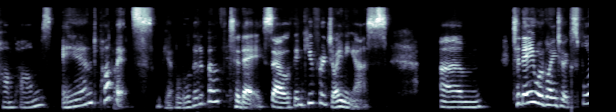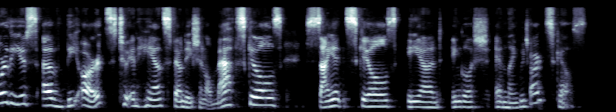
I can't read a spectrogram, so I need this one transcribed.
Pom-poms and puppets. We have a little bit of both today. So thank you for joining us. Um, today, we're going to explore the use of the arts to enhance foundational math skills, science skills, and English and language arts skills.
